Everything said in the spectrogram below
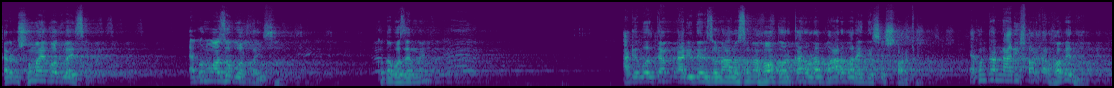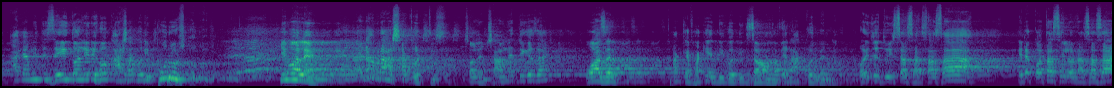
কারণ সময় বদলাইছে। এখন ওয়াজও বদলাইছে। কথা বোঝেন নাই? আগে বলতাম, নারীদের জন্য আলোচনা হওয়া দরকার, ওরা বারবার এই দেশের সরকার। এখন তার নারী সরকার হবে না। আগামীতে যেই দলেরই হোক, আশা করি পুরুষ হবে। কি বলেন? এটা আমরা আশা করতেছি। চলেন, সামনের দিকে যায় ওয়াজের ফাঁকে ফাঁকে এদিক ওদিক যাওয়া হবে, রাগ করবেন না। ওই যে দুই চাষা চাষা এটা কথা ছিল না চাষা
